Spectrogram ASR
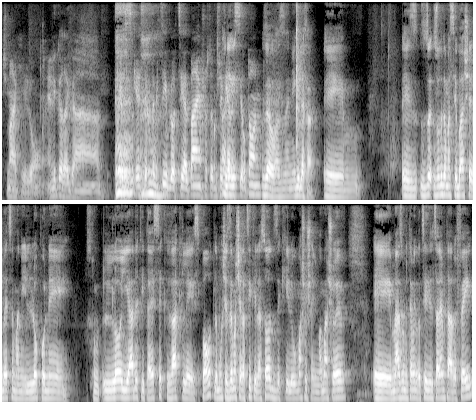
תשמע, כאילו, אין לי כרגע כסף, תקציב להוציא 2,000, 3,000 שקל לסרטון. זהו, אז אני אגיד לך, זאת גם הסיבה שבעצם אני לא פונה זאת אומרת, לא ייעדתי את העסק רק לספורט, למרות שזה מה שרציתי לעשות, זה כאילו משהו שאני ממש אוהב. אה, מאז ומתמיד רציתי לצלם את ה-RFA.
